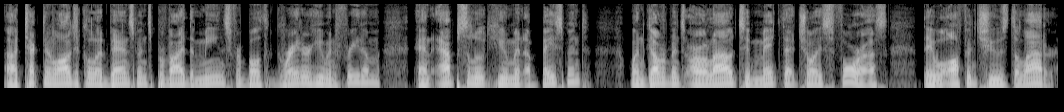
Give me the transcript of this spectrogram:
Uh, technological advancements provide the means for both greater human freedom and absolute human abasement. When governments are allowed to make that choice for us, they will often choose the latter.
